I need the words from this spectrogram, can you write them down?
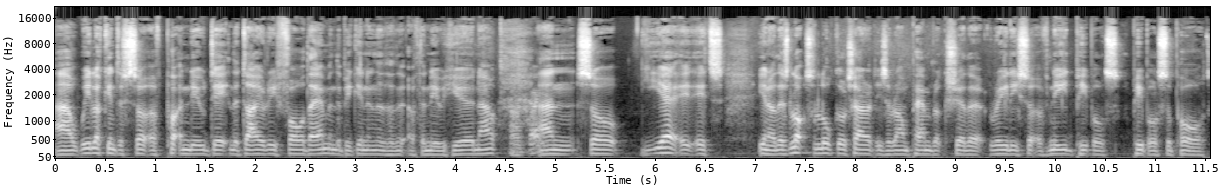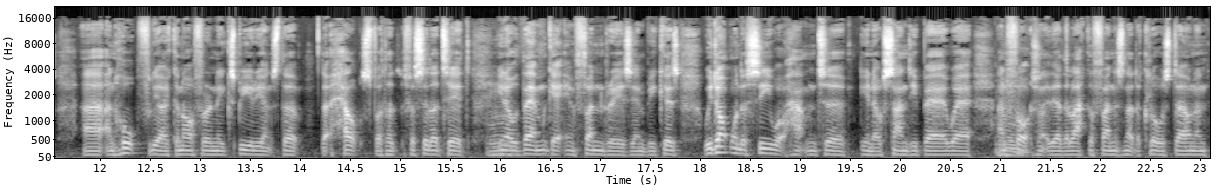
Uh, we're looking to sort of put a new date in the diary for them in the beginning of the, of the new year now, great. and so yeah, it, it's you know there's lots of local charities around Pembrokeshire that really sort of need people's people's support, uh, and hopefully I can offer an experience that that helps fa- facilitate Mm. you know them getting fundraising because we don't want to see what happened to you know Sandy Bear where Mm. unfortunately they had the lack of and had to close down. And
